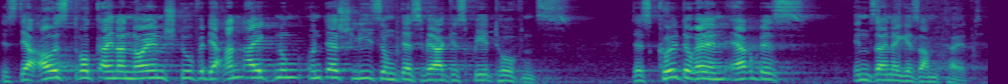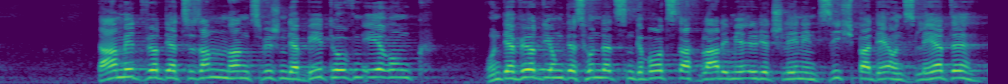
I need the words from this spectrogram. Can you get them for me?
ist der Ausdruck einer neuen Stufe der Aneignung und Erschließung des Werkes Beethovens, des kulturellen Erbes in seiner Gesamtheit. Damit wird der Zusammenhang zwischen der Beethoven-Ehrung und der Würdigung des 100. Geburtstag Wladimir Ilyich Lenins sichtbar, der uns lehrte,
